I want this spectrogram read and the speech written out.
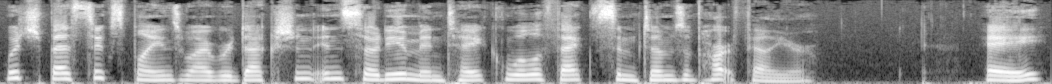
which best explains why reduction in sodium intake will affect symptoms of heart failure. A.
